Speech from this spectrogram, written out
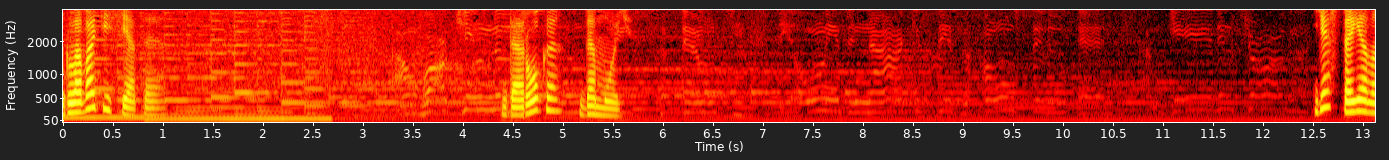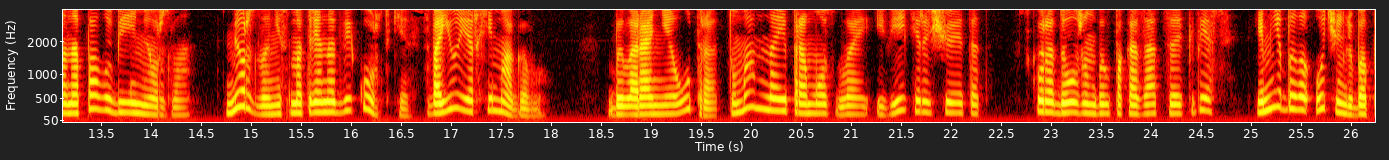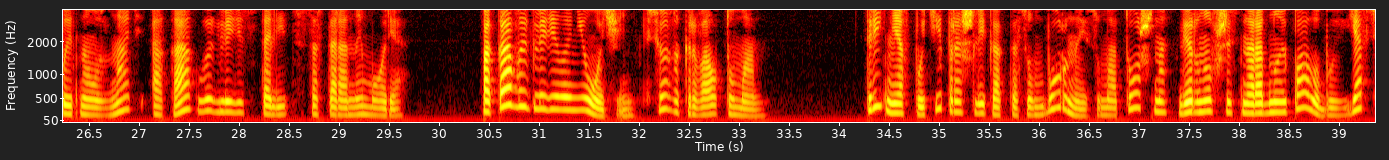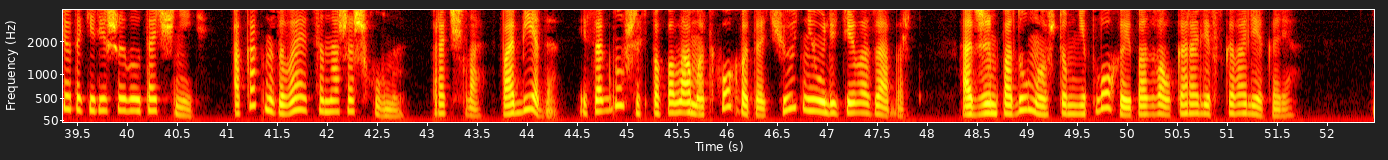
Глава 10. Дорога домой. Я стояла на палубе и мерзла. Мерзла, несмотря на две куртки, свою и Архимагову. Было раннее утро, туманное и промозглое, и ветер еще этот. Скоро должен был показаться Эквес, и мне было очень любопытно узнать, а как выглядит столица со стороны моря. Пока выглядело не очень, все закрывал туман. Три дня в пути прошли как-то сумбурно и суматошно. Вернувшись на родную палубу, я все-таки решила уточнить, а как называется наша шхуна? Прочла. Победа. И, согнувшись пополам от хохота, чуть не улетела за борт. А Джим подумал, что мне плохо, и позвал королевского лекаря.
